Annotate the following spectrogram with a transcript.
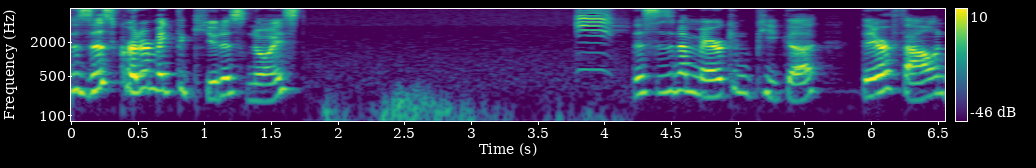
Does this critter make the cutest noise? This is an American pika. They are found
